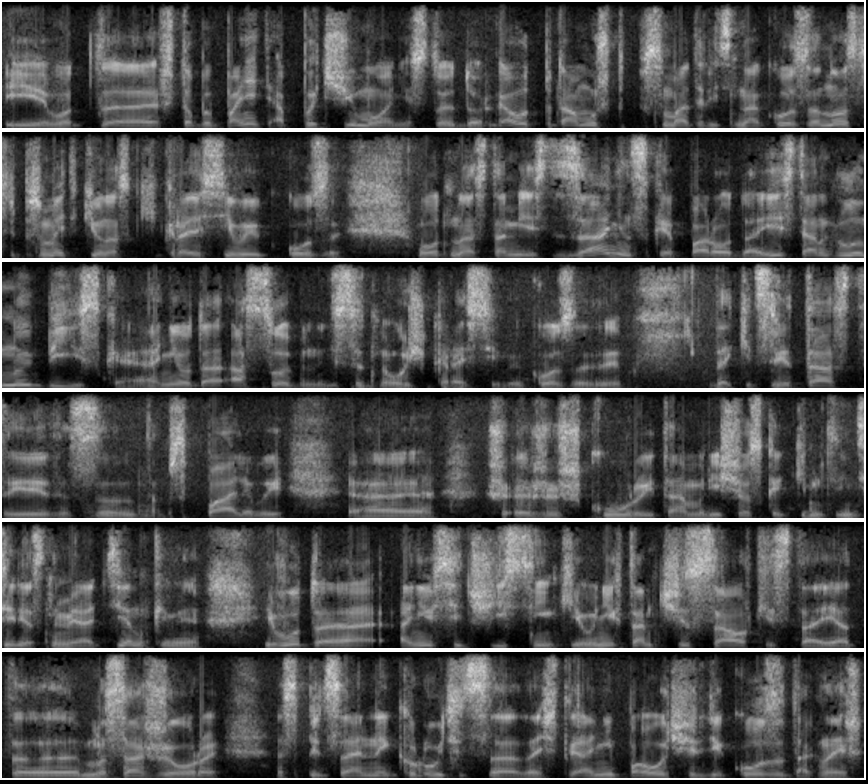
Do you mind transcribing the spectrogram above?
И вот, э, чтобы понять, а почему они стоят дорого? А вот потому что, посмотрите, на коза ностри, посмотрите, какие у нас какие красивые козы. Вот у нас там есть занинская порода, а есть англонубийская. Они вот особенно, действительно, очень красивые козы, такие цветастые, там, с палевой э, шкурой там, или еще с какими-то интересными оттенками. И вот Э, они все чистенькие. У них там чесалки стоят, э, массажеры специальные крутятся. Значит, они по очереди козы, так, знаешь,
